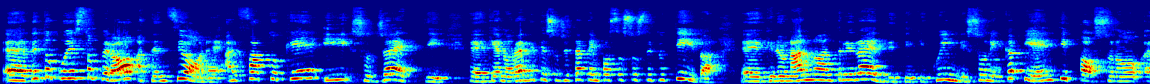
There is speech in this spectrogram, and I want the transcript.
Eh, detto questo, però, attenzione al fatto che i soggetti eh, che hanno redditi assoggettati a imposta sostitutiva, eh, che non hanno altri redditi, che quindi sono incapienti, possono eh,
